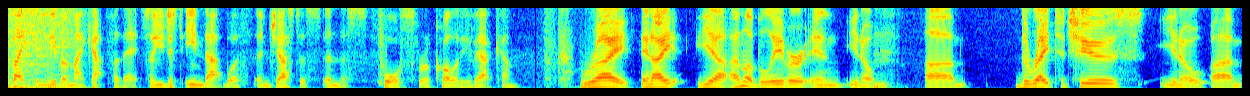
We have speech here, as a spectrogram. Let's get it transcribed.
state can never make up for that so you just end up with injustice in this force for equality of outcome Right. And I, yeah, I'm a believer in, you know, um, the right to choose, you know, um,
